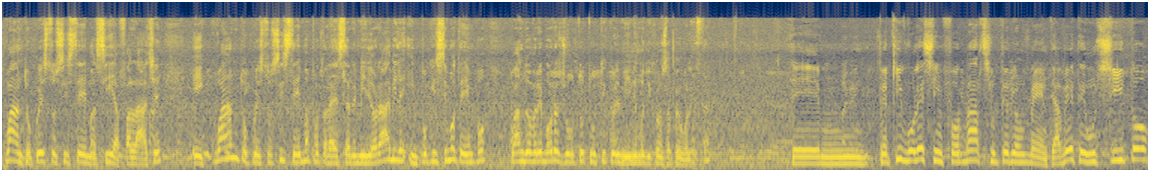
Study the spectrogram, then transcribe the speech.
quanto questo sistema sia fallace e quanto questo sistema potrà essere migliorabile in pochissimo tempo quando avremo raggiunto tutti quel minimo di consapevolezza. E, ehm, per chi volesse informarsi ulteriormente, avete un sito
